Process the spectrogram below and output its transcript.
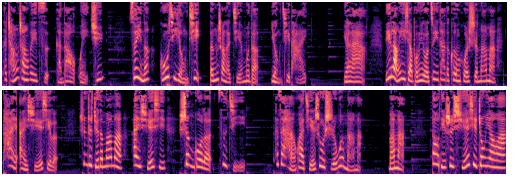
他常常为此感到委屈，所以呢，鼓起勇气登上了节目的勇气台。原来啊，李朗逸小朋友最大的困惑是妈妈太爱学习了。甚至觉得妈妈爱学习胜过了自己，他在喊话结束时问妈妈：“妈妈，到底是学习重要啊，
